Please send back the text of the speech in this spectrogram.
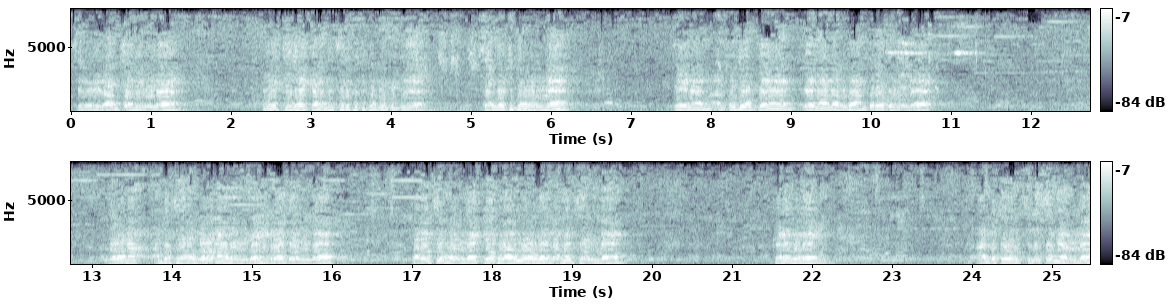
சிறுவரி ராமசாமி அவர்களே நிகழ்ச்சியிலே கலந்து சிறப்பித்துக் கொண்டிருக்கின்ற சண்முகசுந்தரம் அவர்களே ஜெயநான் ஜெயநான் ஜெயனான் அவர்களே அன்புராஜ் அவர்களே லோனா அந்த சோழர் லோனா அவர்களே நடராஜ் அவர்களே பரமசிவம் அவர்களே கேபிள் அருள் அவர்களே ரமேஷ் அவர்களே கனிபாளையம் அந்த சோழர் சின்னசாமி அவர்களே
